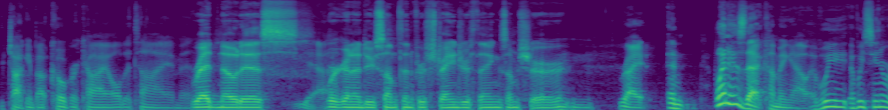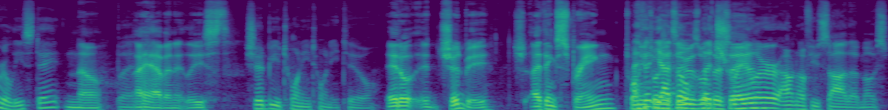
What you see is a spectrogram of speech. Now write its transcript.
we're talking about Cobra Kai all the time, and Red Notice. Yeah. We're gonna do something for Stranger Things, I'm sure. right. And when is that coming out? Have we have we seen a release date? No, But- I haven't at least. Should be 2022. It'll it should be. I think spring 2022 think, yeah, is what the they're saying. trailer. I don't know if you saw the most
